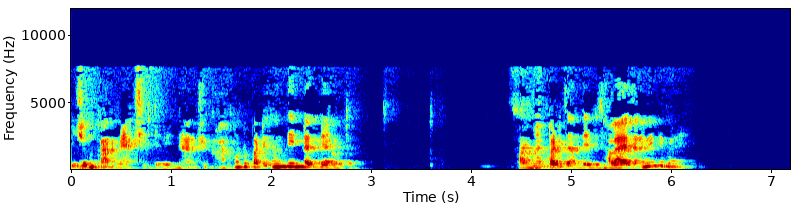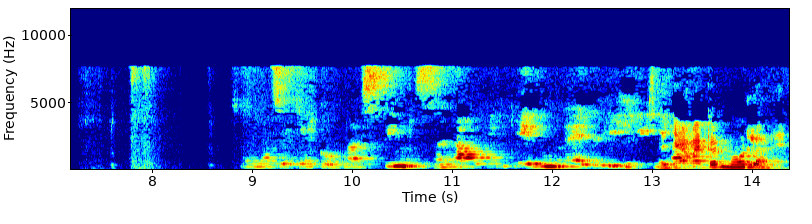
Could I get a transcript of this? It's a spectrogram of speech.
කිසිම කර්මයක් සිද්ධ වෙන්නේ නැහැ. ඒ කර්මකට ප්‍රතිසන් දෙන්නත් බෑ උතන. කර්ම ප්‍රතිසන් දෙන්න සලආයතන වෙන්නේ බෑ. සංඥා මට්ටමට මෝරලා නැහැ.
